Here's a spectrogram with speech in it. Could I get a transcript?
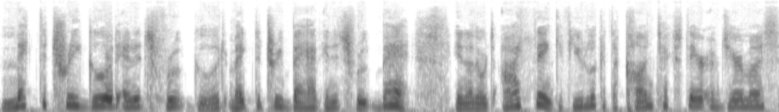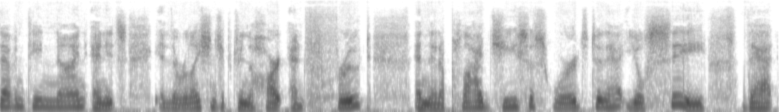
make the tree good and its fruit good, make the tree bad and its fruit bad. In other words, I think if you look at the context there of Jeremiah 17, 9, and it's the relationship between the heart and fruit, and then apply Jesus' words to that, you'll see that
